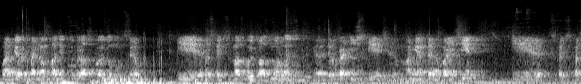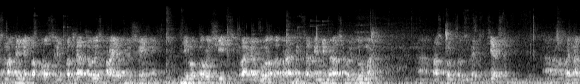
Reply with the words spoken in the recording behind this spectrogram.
во-первых, поймем позицию городской думы в целом, и, так сказать, у нас будет возможность э, бюрократические эти моменты обойти и, так сказать, к рассмотрению этого вопроса либо подготовить проект решения, либо поручить главе города обратиться от имени городской думы, э, поскольку, так сказать, текст Владимир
